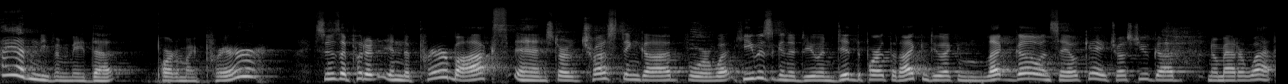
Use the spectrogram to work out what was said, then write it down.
I hadn't even made that part of my prayer. As soon as I put it in the prayer box and started trusting God for what He was going to do and did the part that I can do, I can let go and say, okay, trust you, God, no matter what.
